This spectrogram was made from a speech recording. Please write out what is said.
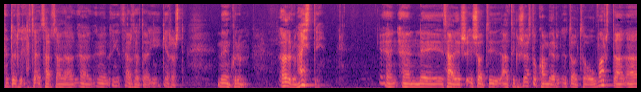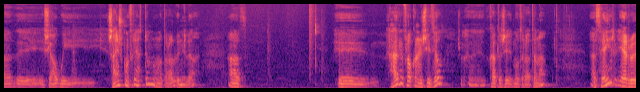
heldur þar þetta gerast með einhverjum öðrum hætti En, en e, það er svolítið aðtæklusvert og kom mér þetta óvart að, að e, sjá í sænskum fréttum, núna bara alveg að e, hægri flokkurinn í Svíþjóð, kalla sér móturatana, að þeir eru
